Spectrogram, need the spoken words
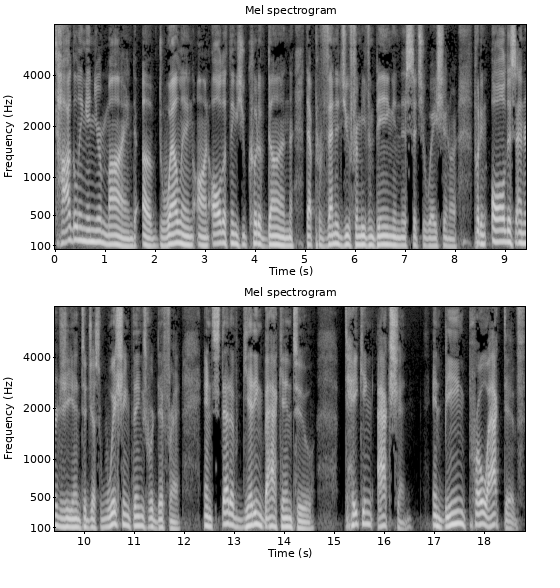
toggling in your mind of dwelling on all the things you could have done that prevented you from even being in this situation or putting all this energy into just wishing things were different instead of getting back into taking action and being proactive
